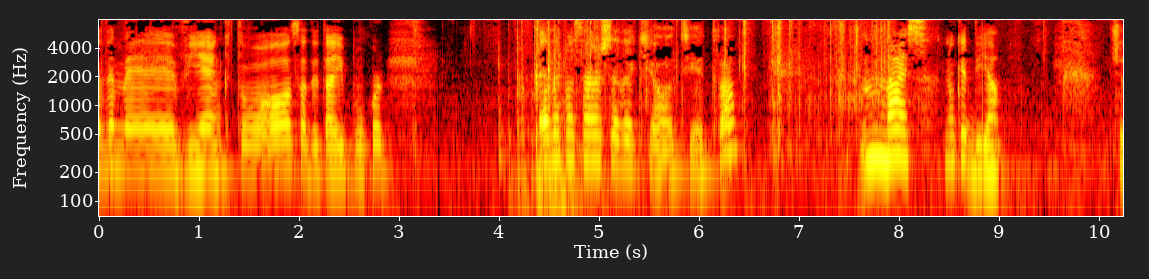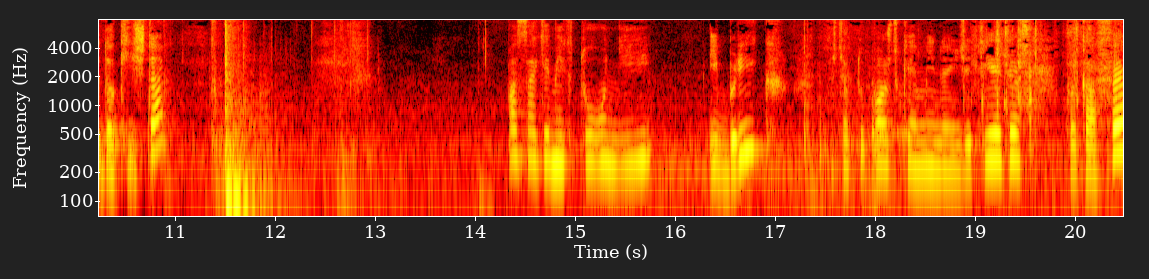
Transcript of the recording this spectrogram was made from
edhe me vijën këtu, o, sa detaj i bukur. Edhe pastaj është edhe kjo tjetra. Mm, nice, nuk e dija. Që do kishte. Pastaj kemi këtu një ibrik, këtu poshtë kemi ndonjë gjë tjetër për kafe,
